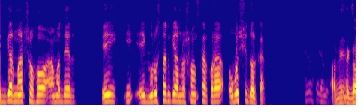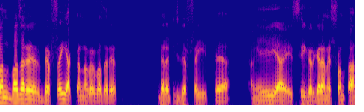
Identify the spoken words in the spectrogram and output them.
ঈদগার মাঠ সহ আমাদের এই এই গুরুস্থানকে আমরা সংস্কার করা অবশ্যই দরকার। আমি একজন বাজারের ব্যবসায়ী আক্তারনগর বাজারের ভ্যারাইটিস ব্যবসায়ী তা আমি শ্রীগড় গ্রামের সন্তান।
